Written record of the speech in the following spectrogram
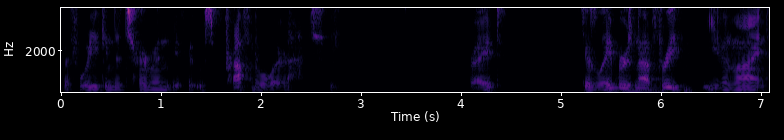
before you can determine if it was profitable or not. Right? Because labor is not free, even mine,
